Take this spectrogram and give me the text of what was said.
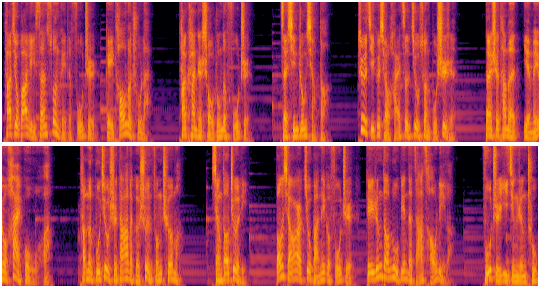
他就把李三算给的符纸给掏了出来。他看着手中的符纸。在心中想到，这几个小孩子就算不是人，但是他们也没有害过我啊，他们不就是搭了个顺风车吗？想到这里，王小二就把那个符纸给扔到路边的杂草里了。符纸一经扔出，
